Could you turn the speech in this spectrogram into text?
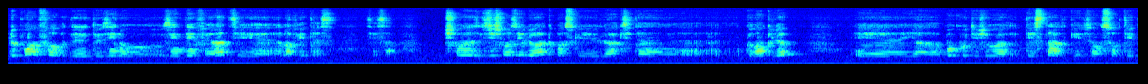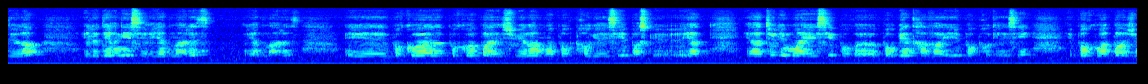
le point fort de, de Zino Zindin Ferrat, c'est la vitesse. C'est ça. J'ai choisi le HAC parce que le HAC c'est un euh, grand club et euh, il y a beaucoup de joueurs, des stars qui sont sortis de là. Et le dernier c'est Riyad Mahrez. Je suis là moi pour progresser parce qu'il y a, y a tous les moyens ici pour, euh, pour bien travailler, pour progresser. Et pourquoi pas, je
